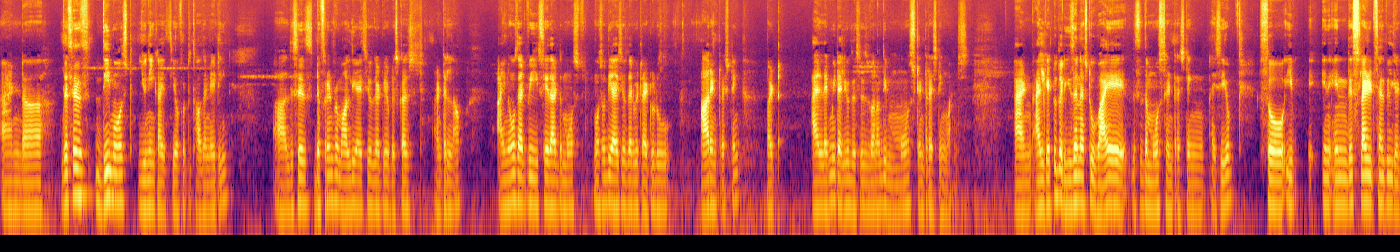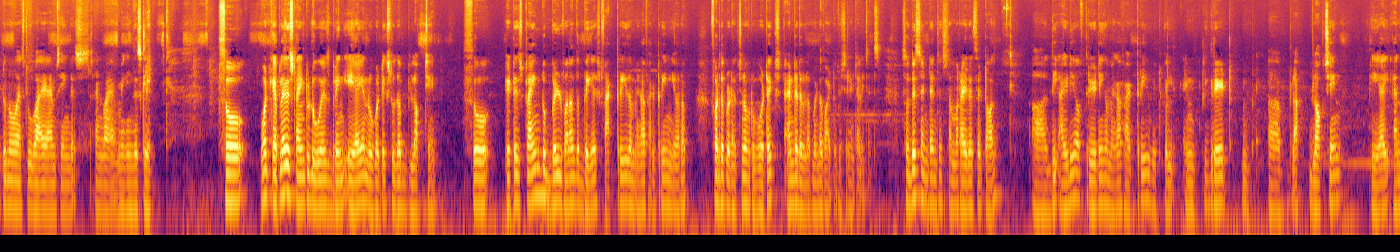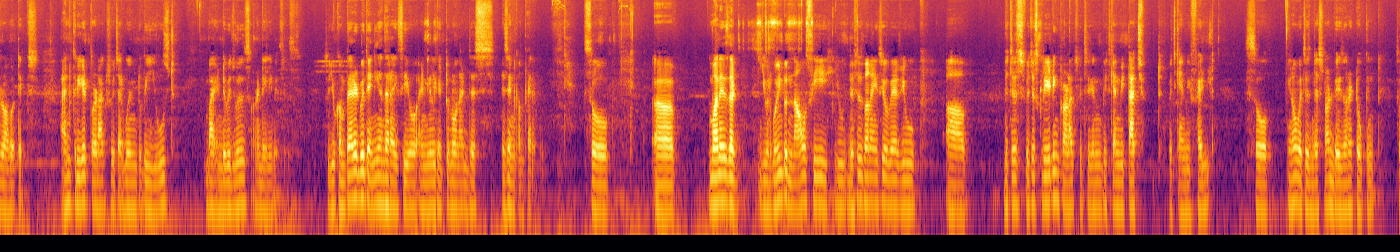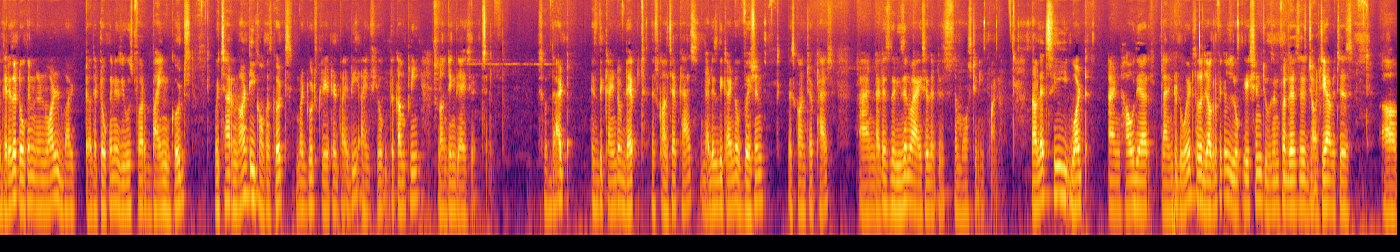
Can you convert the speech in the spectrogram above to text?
and uh, this is the most unique ICO for 2018. Uh, this is different from all the ICOs that we have discussed until now. I know that we say that the most most of the ICOs that we try to do are interesting, but I'll let me tell you this is one of the most interesting ones and I'll get to the reason as to why this is the most interesting ICO. So, in, in this slide itself, we'll get to know as to why I'm saying this and why I'm making this claim. So, what Kepler is trying to do is bring AI and robotics to the blockchain. So, it is trying to build one of the biggest factories, a mega factory in Europe, for the production of robotics and the development of artificial intelligence. So, this sentence summarizes it all uh, the idea of creating a mega factory which will integrate uh, block- blockchain, AI, and robotics and create products which are going to be used by individuals on a daily basis. So you compare it with any other ICO and you'll get to know that this is incomparable. So uh, one is that you are going to now see you. This is one ICO where you uh, which is which is creating products which can which can be touched which can be felt. So you know which is just not based on a token. So there is a token involved but uh, the token is used for buying goods which are not e-commerce goods but goods created by the ICO the company launching the ICO itself. So that is the kind of depth this concept has. That is the kind of vision this concept has. And that is the reason why I say that it is the most unique one. Now let's see what and how they are planning to do it. So the geographical location chosen for this is Georgia, which is uh,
